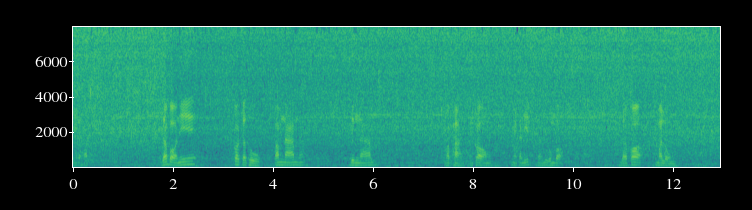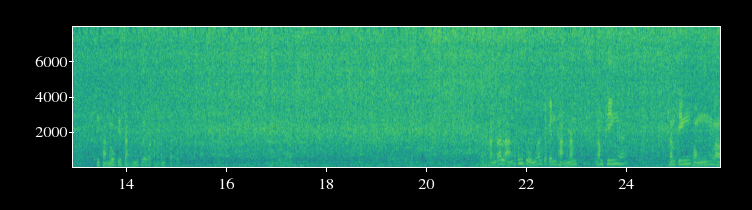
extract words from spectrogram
นี้นะครับ แล้วบ่อนี้ก็จะถูกปั๊มน้ำนะดึงน้ำมาผ่านถังกรองแมงกานิสอย่างที่ผมบอก แล้วก็มาลงที่ถังลูกที่สามนี่เรียกว่าถังน้ำใสดูนะ ถังด้านหลังสูงสูงๆนั่นจะเป็นถังน้ำน้ำทิ้งนะฮะน้ำทิ้งของเรา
